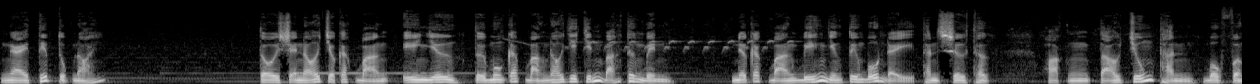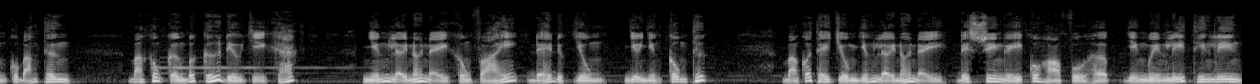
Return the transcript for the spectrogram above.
Ngài tiếp tục nói Tôi sẽ nói cho các bạn y như tôi muốn các bạn nói với chính bản thân mình. Nếu các bạn biến những tuyên bố này thành sự thật hoặc tạo chúng thành một phần của bản thân, bạn không cần bất cứ điều gì khác. Những lời nói này không phải để được dùng như những công thức. Bạn có thể dùng những lời nói này để suy nghĩ của họ phù hợp với nguyên lý thiên liêng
